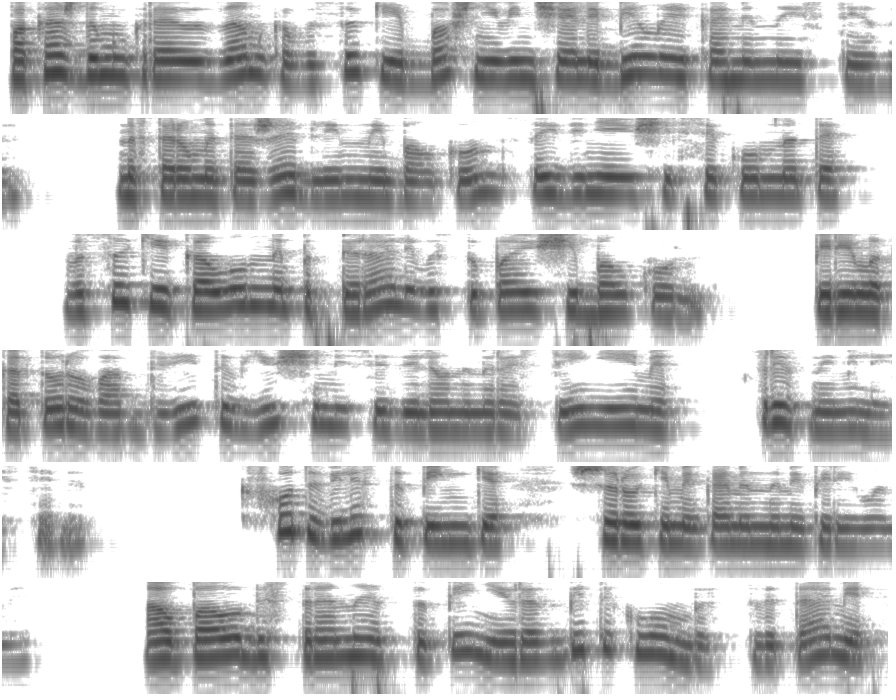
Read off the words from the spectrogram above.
По каждому краю замка высокие башни венчали белые каменные стены. На втором этаже длинный балкон, соединяющий все комнаты. Высокие колонны подпирали выступающий балкон, перила которого обвиты вьющимися зелеными растениями с резными листьями. К входу вели ступеньки с широкими каменными перилами, а по обе стороны от ступеней разбиты клумбы с цветами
